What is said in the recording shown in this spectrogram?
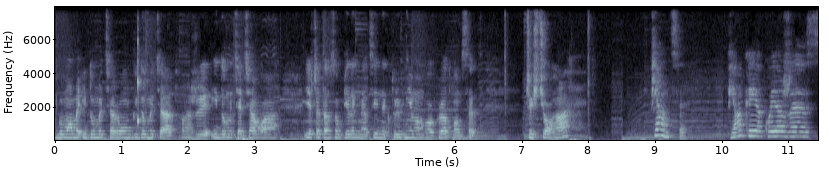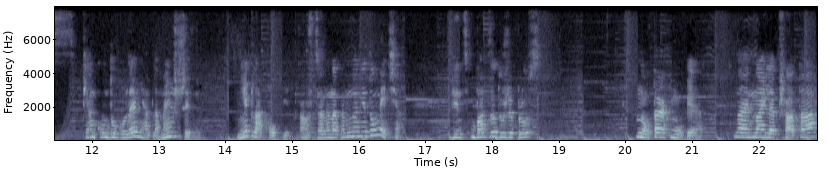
bo mamy i do mycia rąk, i do mycia twarzy, i do mycia ciała. Jeszcze tam są pielęgnacyjne, których nie mam, bo akurat mam set czyściocha. W piance. Piankę ja kojarzę z pianką do golenia dla mężczyzn, nie dla kobiet, a już wcale na pewno nie do mycia. Więc bardzo duży plus. No, tak jak mówię, naj, najlepsza ta.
